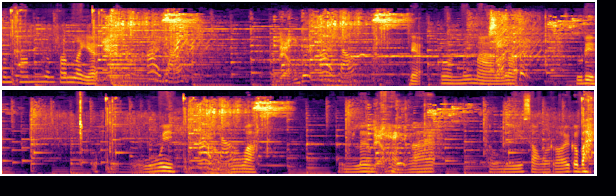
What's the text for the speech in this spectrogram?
ซ้ำๆซ้ำๆอะไรเงี้ยเนี่ยมันไม่มาแล้วนะดูดิโอ้ยหเอาแล้วว่ะเริ่มแข็งแล้วฮะตรงนี้ 200กว่าบาท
